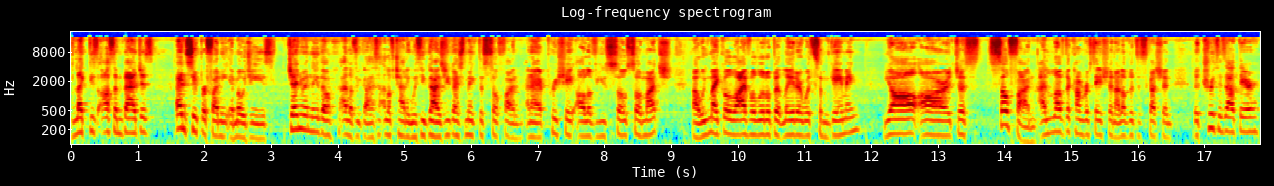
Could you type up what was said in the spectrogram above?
like these awesome badges and super funny emojis. Genuinely though, I love you guys. I love chatting with you guys. You guys make this so fun and I appreciate all of you so, so much. Uh, we might go live a little bit later with some gaming. Y'all are just so fun. I love the conversation. I love the discussion. The truth is out there.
